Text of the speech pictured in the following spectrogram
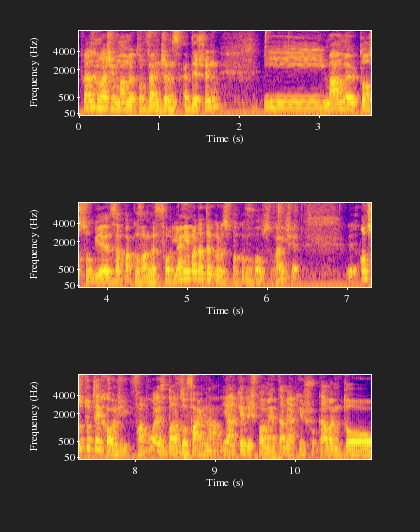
w każdym razie mamy to Vengeance Edition i mamy to sobie zapakowane w folii. Ja nie będę tego rozpakowywał, słuchajcie. O co tutaj chodzi? Fabuła jest bardzo fajna. Ja kiedyś pamiętam, jak jej szukałem, to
